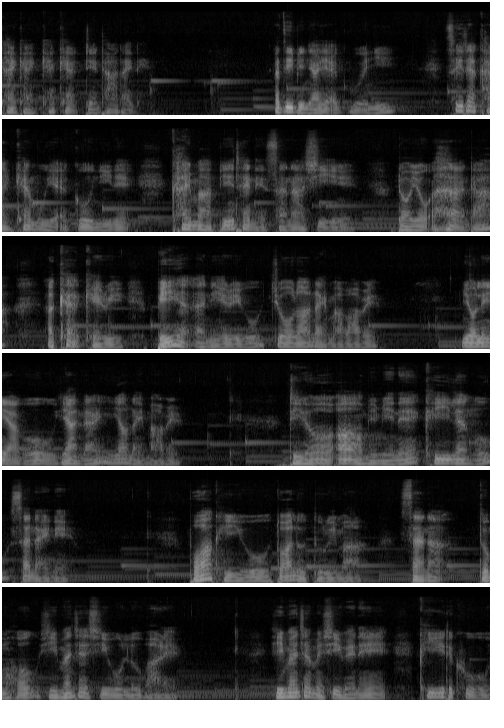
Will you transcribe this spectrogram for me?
ခိုင်ခိုင်ခန့်ခန့်တင်ထားနိုင်တယ်အသိပညာရဲ့အကူအညီစိတ်ဓာတ်ခိုင်ခန့်မှုရဲ့အကူအညီနဲ့ခိုင်မာပြင်းထန်တဲ့ဆန္ဒရှိရင်တော်ရုံအဟန့်တာအခက်ခဲတွေဘေးရန်အန္တရာယ်တွေကိုကျော်လွှားနိုင်မှာပါပဲမျောလင့်ရာကိုရနိုင်ရောက်နိုင်မှာပဲ ဒီတော့အောင်အောင်မြင်မြင်နဲ့ခီးလန်းကိုဆက်နိုင်တယ်ဘဝခီးကိုတွားလို့သူတွေမှာဆန္ဒသို့မဟုတ်ရည်မှန်းချက်ရှိဖို့လိုပါတယ်ရည်မှန်းချက်မရှိဘဲနဲ့ခီးတစ်ခုကို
